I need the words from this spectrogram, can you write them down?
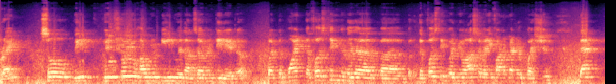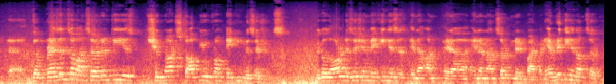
right? So we'll, we'll show you how to deal with uncertainty later. But the point, the first thing, uh, uh, the first thing when you asked a very fundamental question, that uh, the presence of uncertainty is should not stop you from taking decisions, because all decision making is in, a, in, a, in an uncertain environment. Everything is uncertain.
